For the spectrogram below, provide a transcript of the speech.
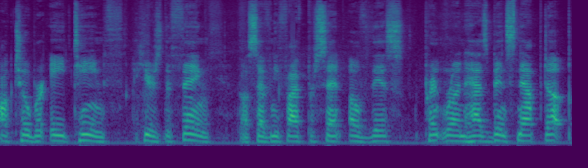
October 18th. Here's the thing about 75% of this print run has been snapped up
